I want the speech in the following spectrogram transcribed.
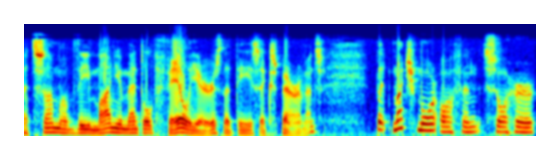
at some of the monumental failures that these experiments, but much more often saw her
